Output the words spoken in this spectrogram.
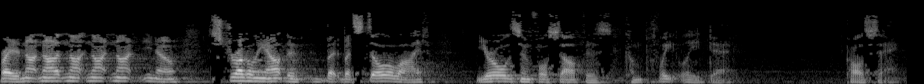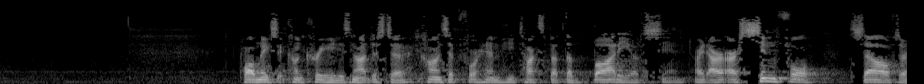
right? Not, not, not, not, not you know, struggling out, the, but, but still alive. Your old sinful self is completely dead, Paul's saying. Paul makes it concrete. It's not just a concept for him. He talks about the body of sin, right? Our, our sinful selves, our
